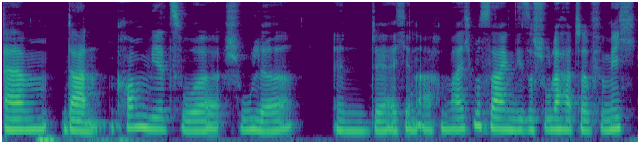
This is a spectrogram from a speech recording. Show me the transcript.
Ähm, dann kommen wir zur Schule. in der ich in Aachen war. Ich muss sagen, diese Schule hatte für mich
